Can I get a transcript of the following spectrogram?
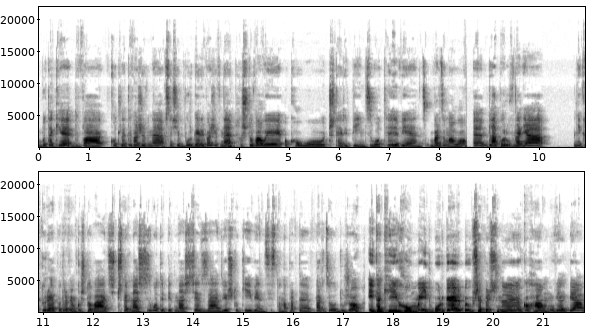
bo takie dwa kotlety warzywne, w sensie burgery warzywne, kosztowały około 4-5 zł, więc bardzo mało. Dla porównania niektóre potrafią kosztować 14 zł, 15 za dwie sztuki, więc jest to naprawdę bardzo dużo. I taki homemade burger był przepyszny, kocham, uwielbiam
